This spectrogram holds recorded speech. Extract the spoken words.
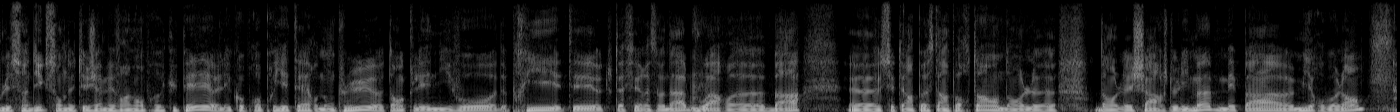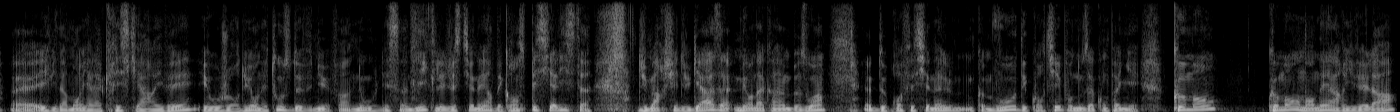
les syndics s'en étaient jamais vraiment préoccupés, les copropriétaires non plus, euh, tant que les niveaux de prix étaient tout à fait raisonnables, mhm. voire euh, bas. Euh, C'était un poste important dans le dans les charges de l'immeuble, mais pas mirobolant. évidemment, il y a la crise qui est arrivée, et aujourd'hui, on est tous devenus, enfin nous, les syndics, les gestionnaires, des grands spécialistes du marché du gaz, mais on a quand même besoin de professionnels comme vous, des courtiers, pour nous accompagner Comment comment on en est arrivé là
